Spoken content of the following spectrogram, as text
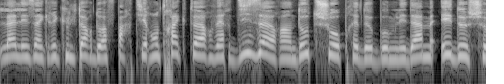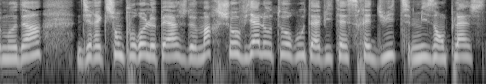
là, les agriculteurs doivent partir en tracteur vers 10 heures hein, d'Aude-Chaux près de Baume-les-Dames et de Chemaudin. Direction pour eux le péage de Marchaux via l'autoroute à vitesse réduite, mise en place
